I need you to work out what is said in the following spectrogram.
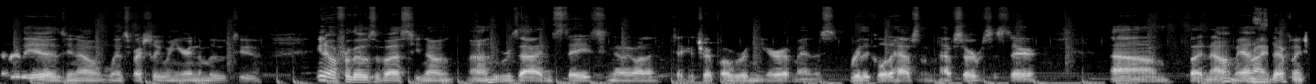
It really is. You know, when, especially when you're in the mood to, you know, for those of us, you know, uh, who reside in states, you know, we want to take a trip over in Europe, man. It's really cool to have some have services there. Um, but no, man, right. definitely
